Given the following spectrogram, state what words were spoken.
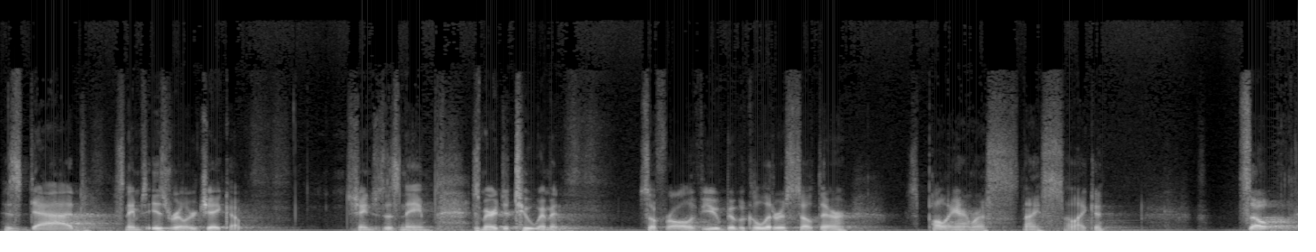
his dad, his name's Israel or Jacob, changes his name, is married to two women. So for all of you biblical literates out there, it's polyamorous. Nice, I like it. So,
